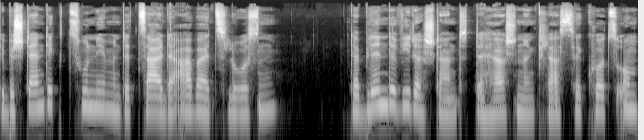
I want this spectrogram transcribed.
die beständig zunehmende Zahl der Arbeitslosen der blinde Widerstand der herrschenden Klasse, kurzum,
